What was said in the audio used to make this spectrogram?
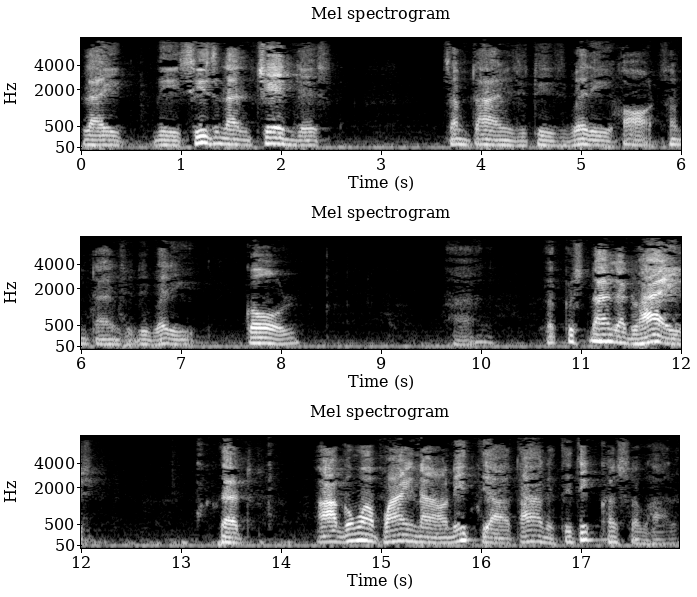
like the seasonal changes. Sometimes it is very hot, sometimes it is very cold. Uh, Krishna has advised that paina nitya tag titikha bharat.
